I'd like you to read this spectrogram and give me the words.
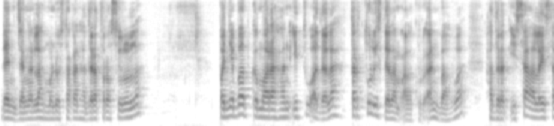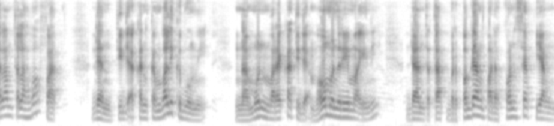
dan janganlah mendustakan hadrat Rasulullah? Penyebab kemarahan itu adalah tertulis dalam Al-Quran bahwa hadrat Isa alaihissalam telah wafat dan tidak akan kembali ke bumi. Namun mereka tidak mau menerima ini dan tetap berpegang pada konsep yang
